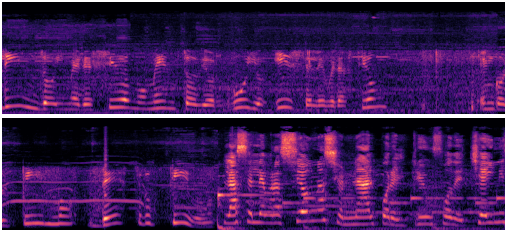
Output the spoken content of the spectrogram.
lindo y merecido momento de orgullo y celebración en golpismo destructivo. La celebración nacional por el triunfo de Cheney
